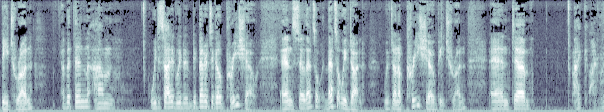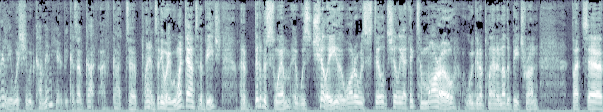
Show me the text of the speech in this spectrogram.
beach run, uh, but then um, we decided we'd be better to go pre-show, and so that's what that's what we've done. We've done a pre-show beach run, and um, I, I really wish she would come in here because I've got I've got uh, plans. Anyway, we went down to the beach, had a bit of a swim. It was chilly. The water was still chilly. I think tomorrow we're going to plan another beach run, but uh,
